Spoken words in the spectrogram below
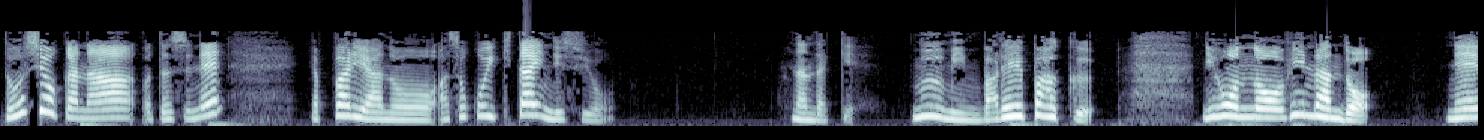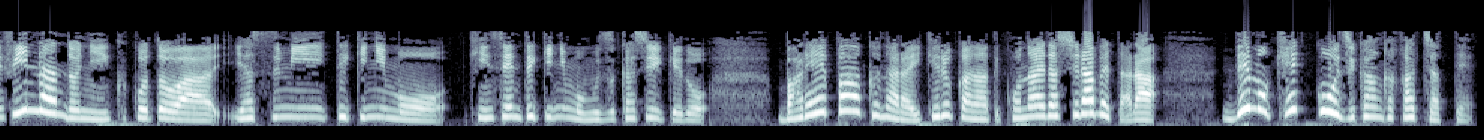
どうしようかな。私ね、やっぱりあの、あそこ行きたいんですよ。なんだっけ。ムーミンバレーパーク。日本のフィンランド。ね、フィンランドに行くことは休み的にも、金銭的にも難しいけど、バレーパークなら行けるかなってこの間調べたら、でも結構時間かかっちゃって。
